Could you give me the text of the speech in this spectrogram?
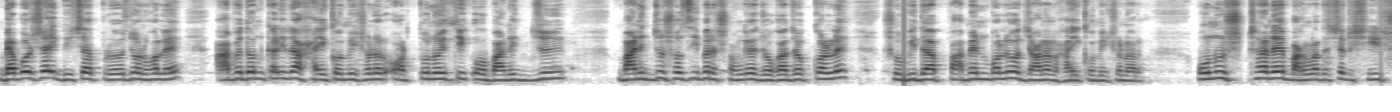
ব্যবসায়ী ভিসার প্রয়োজন হলে আবেদনকারীরা হাইকমিশনের অর্থনৈতিক ও বাণিজ্য বাণিজ্য সচিবের সঙ্গে যোগাযোগ করলে সুবিধা পাবেন বলেও জানান হাইকমিশনার অনুষ্ঠানে বাংলাদেশের শীর্ষ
